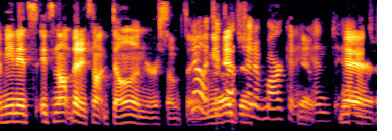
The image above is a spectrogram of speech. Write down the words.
I mean, it's it's not that it's not done or something. no, I it's mean, a it's a- question of marketing yeah. and, Yeah, and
